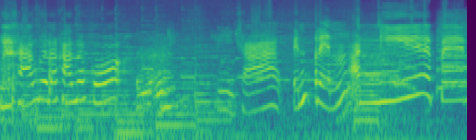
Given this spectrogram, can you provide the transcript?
มีช้างด้วยนะคะนะโกะนี่ช้าง เป็นเปรนอันนี้เป็น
